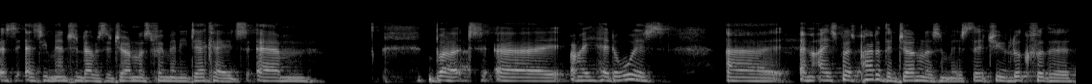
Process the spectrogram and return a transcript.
as, as you mentioned, I was a journalist for many decades. Um, but uh, I had always, uh, and I suppose part of the journalism is that you look for the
